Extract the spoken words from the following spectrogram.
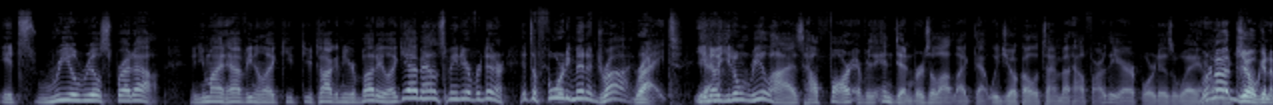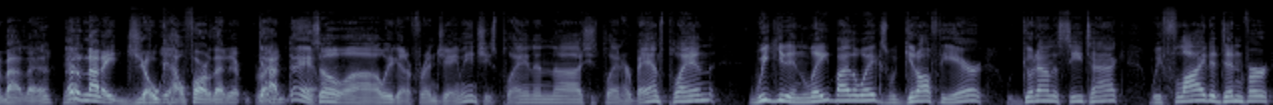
It's real, real spread out. And you might have, you know, like you, you're talking to your buddy, like, yeah, man, let's meet here for dinner. It's a 40 minute drive. right. You Yeah. know, you don't realize how far everything in Denver's a lot like that. We joke all the time about how far the airport is away. We're not joking about that. That is not a joke. How far that? Is. God Right. damn. So uh, we got a friend Jamie, and she's playing, and uh, she's playing. Her band's playing. We get in late, by the way, because we get off the air. We go down to SeaTac. We fly to Denver.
